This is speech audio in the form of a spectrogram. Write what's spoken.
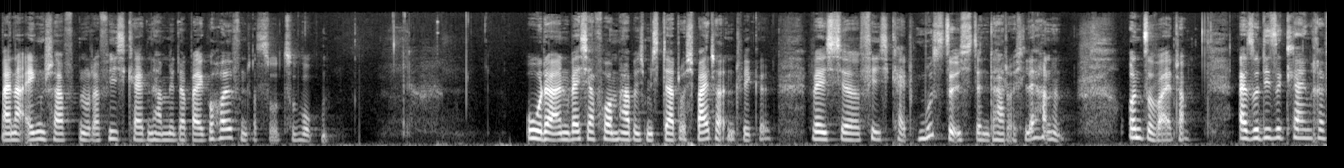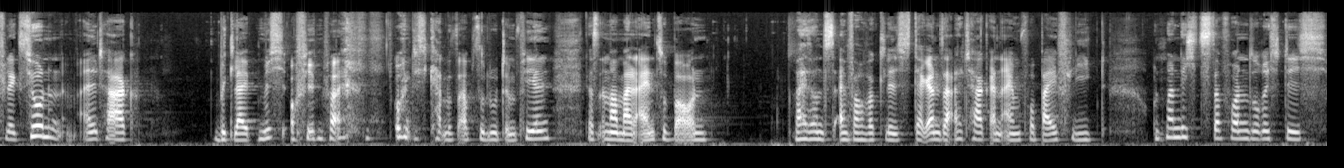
meiner Eigenschaften oder Fähigkeiten haben mir dabei geholfen, das so zu wuppen? Oder in welcher Form habe ich mich dadurch weiterentwickelt? Welche Fähigkeit musste ich denn dadurch lernen? Und so weiter. Also diese kleinen Reflexionen im Alltag begleiten mich auf jeden Fall. Und ich kann es absolut empfehlen, das immer mal einzubauen, weil sonst einfach wirklich der ganze Alltag an einem vorbeifliegt und man nichts davon so richtig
